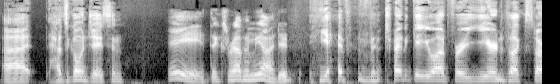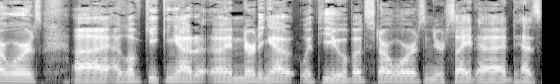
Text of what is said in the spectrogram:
Uh, how's it going, Jason? Hey, thanks for having me on, dude. Yeah, I've been trying to get you on for a year to talk Star Wars. Uh, I love geeking out uh, and nerding out with you about Star Wars, and your site uh, has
